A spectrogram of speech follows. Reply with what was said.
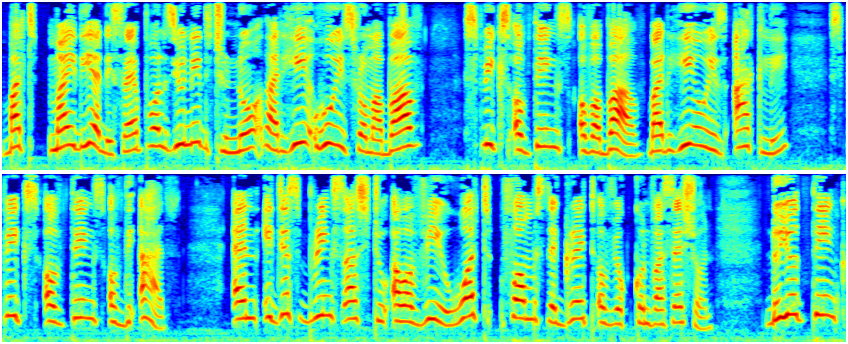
But, my dear disciples, you need to know that he who is from above speaks of things of above, but he who is earthly speaks of things of the earth. And it just brings us to our view. What forms the great of your conversation? Do you think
